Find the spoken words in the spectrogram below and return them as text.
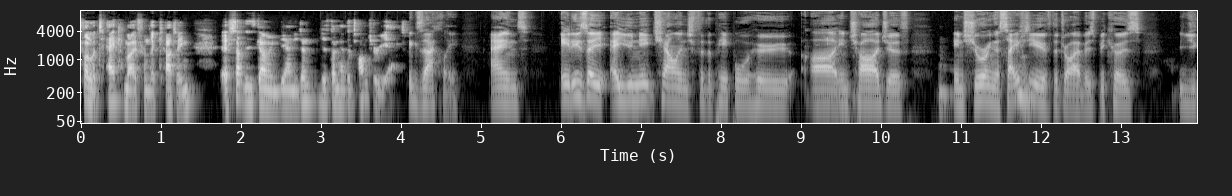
full attack mode from the cutting. If something's going down, you don't just don't have the time to react. Exactly. And it is a, a unique challenge for the people who are in charge of ensuring the safety of the drivers because you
